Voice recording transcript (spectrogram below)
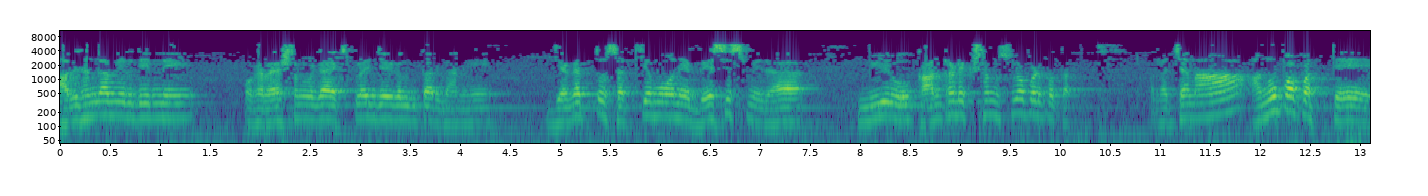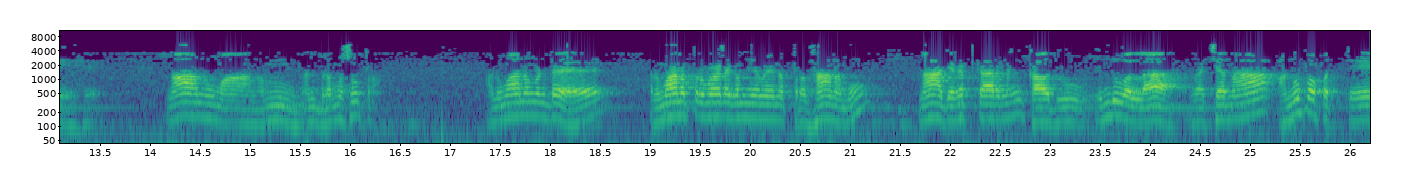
ఆ విధంగా మీరు దీన్ని ఒక రేషనల్గా ఎక్స్ప్లెయిన్ చేయగలుగుతారు కానీ జగత్తు సత్యము అనే బేసిస్ మీద మీరు కాంట్రడిక్షన్స్లో పడిపోతారు. రచన అనుపపత్తే నా అనుమానం అని బ్రహ్మసూత్రం. అనుమానం అంటే అనుమాన ప్రమాణగమ్యమైన ప్రధానము నా జగత్ కారణం కాదు. ఎందువల్ల? రచన అనుపపత్తే.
